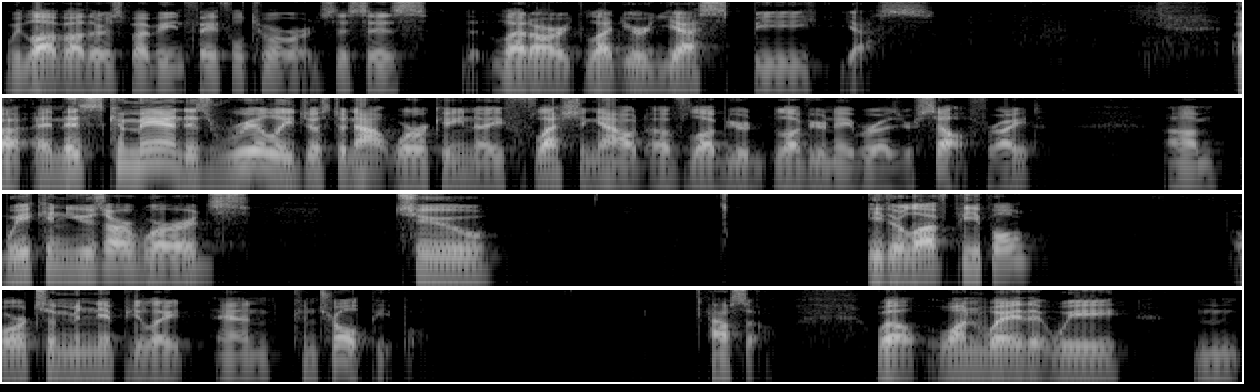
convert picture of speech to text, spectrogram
We love others by being faithful to our words. This is let, our, let your yes be yes. Uh, and this command is really just an outworking, a fleshing out of love your, love your neighbor as yourself, right? Um, we can use our words to either love people or to manipulate and control people. How so? Well, one way that we m-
